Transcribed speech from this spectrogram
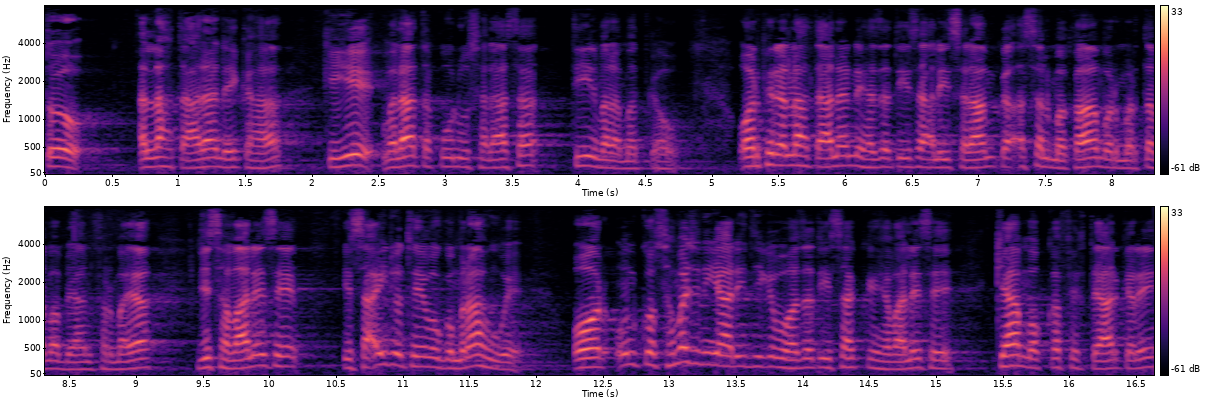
تو اللہ تعالیٰ نے کہا کہ یہ ولا تقول سلاسا تین والا مت کہو۔ اور پھر اللہ تعالیٰ نے حضرت عیسیٰ علیہ السلام کا اصل مقام اور مرتبہ بیان فرمایا، جس حوالے سے عیسائی جو تھے وہ گمراہ ہوئے۔ اور ان کو سمجھ نہیں آ رہی تھی کہ وہ حضرت عیسیٰ کے حوالے سے کیا موقف اختیار کریں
